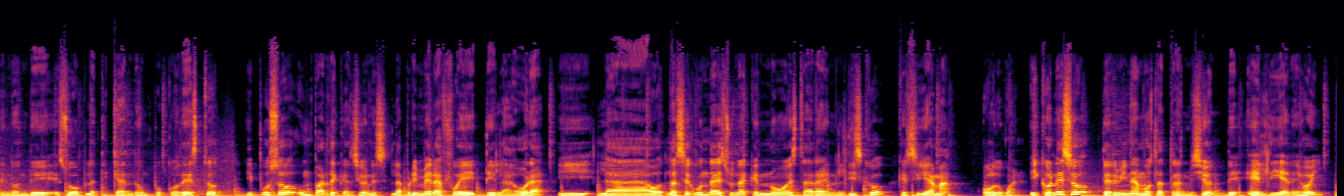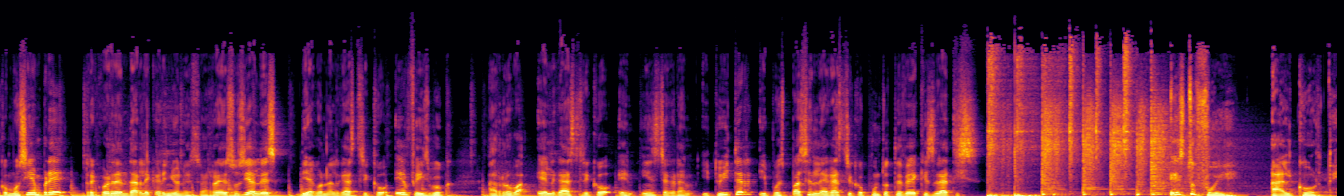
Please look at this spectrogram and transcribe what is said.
en donde estuvo platicando un poco de esto y puso un par de canciones. La primera fue De la Hora y la segunda es una que no estará en el disco que se llama Old One. Y con eso terminamos la transmisión de el día de hoy. Como siempre, recuerden darle cariño a nuestras redes sociales, Diagonal Gástrico en Facebook, arroba el gástrico en Instagram y Twitter. Y pues pásenle a gástrico.tv que es gratis. Esto fue Al Corte.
